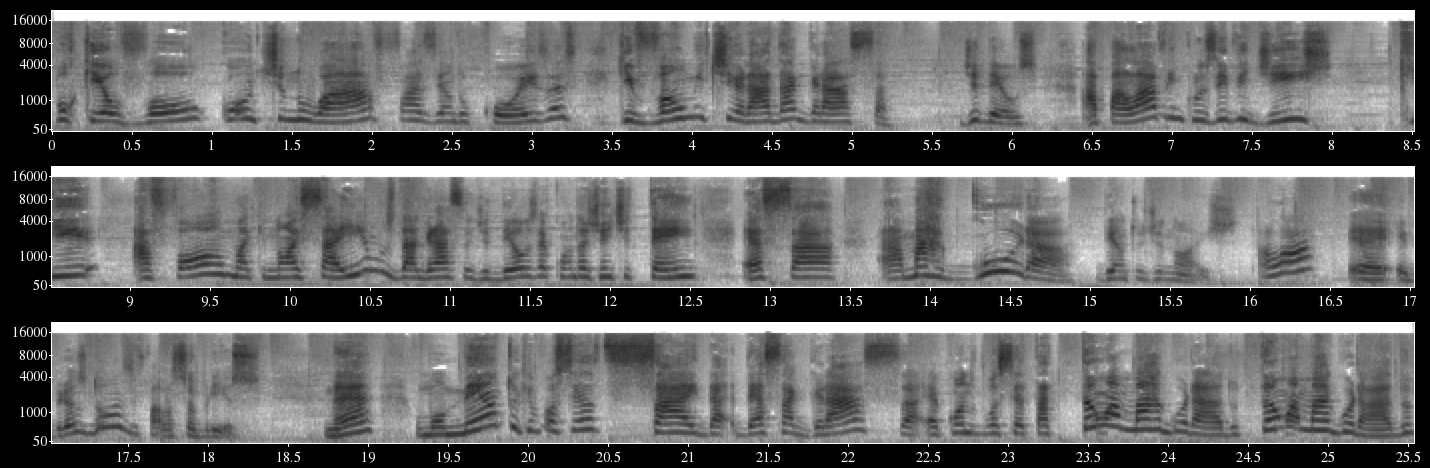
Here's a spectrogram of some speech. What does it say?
Porque eu vou continuar fazendo coisas que vão me tirar da graça de Deus. A palavra, inclusive, diz que a forma que nós saímos da graça de Deus é quando a gente tem essa amargura dentro de nós. Tá lá, é, Hebreus 12 fala sobre isso. Né? O momento que você sai da- dessa graça é quando você está tão amargurado, tão amargurado,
